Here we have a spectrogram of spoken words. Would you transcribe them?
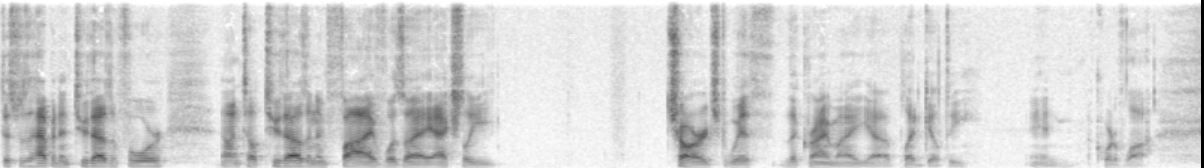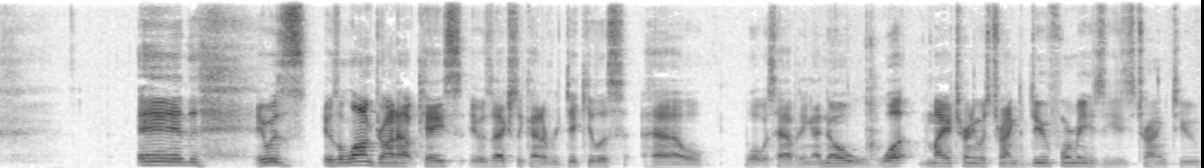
this was happened in 2004, not until 2005 was I actually charged with the crime I uh, pled guilty in a court of law and it was it was a long drawn out case. It was actually kind of ridiculous how what was happening. I know what my attorney was trying to do for me is he's trying to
